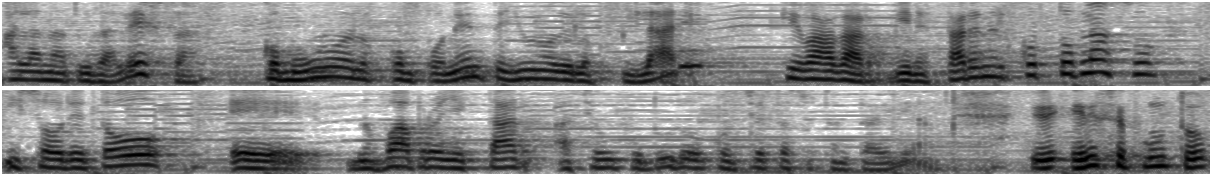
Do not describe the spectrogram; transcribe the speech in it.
a la naturaleza como uno de los componentes y uno de los pilares que va a dar bienestar en el corto plazo y sobre todo eh, nos va a proyectar hacia un futuro con cierta sustentabilidad. En ese punto,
